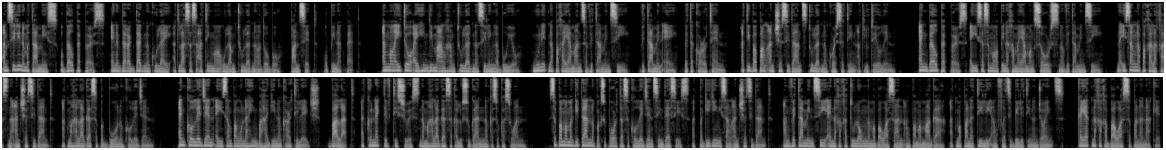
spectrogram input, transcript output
Ang sili na matamis o bell peppers ay nagdaragdag ng kulay at lasa sa ating mga ulam tulad ng adobo, pansit o pinakbet. Ang mga ito ay hindi maanghang tulad ng siling labuyo, ngunit napakayaman sa vitamin C, vitamin A, beta-carotene, at iba pang antioxidants tulad ng quercetin at luteolin. Ang bell peppers ay isa sa mga pinakamayamang source ng vitamin C, na isang napakalakas na antioxidant at mahalaga sa pagbuo ng collagen. Ang collagen ay isang pangunahing bahagi ng cartilage, balat, at connective tissues na mahalaga sa kalusugan ng kasukasuan. Sa pamamagitan ng pagsuporta sa collagen synthesis at pagiging isang antioxidant, ang vitamin C ay nakakatulong na mabawasan ang pamamaga at mapanatili ang flexibility ng joints, kaya't nakakabawas sa pananakit.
